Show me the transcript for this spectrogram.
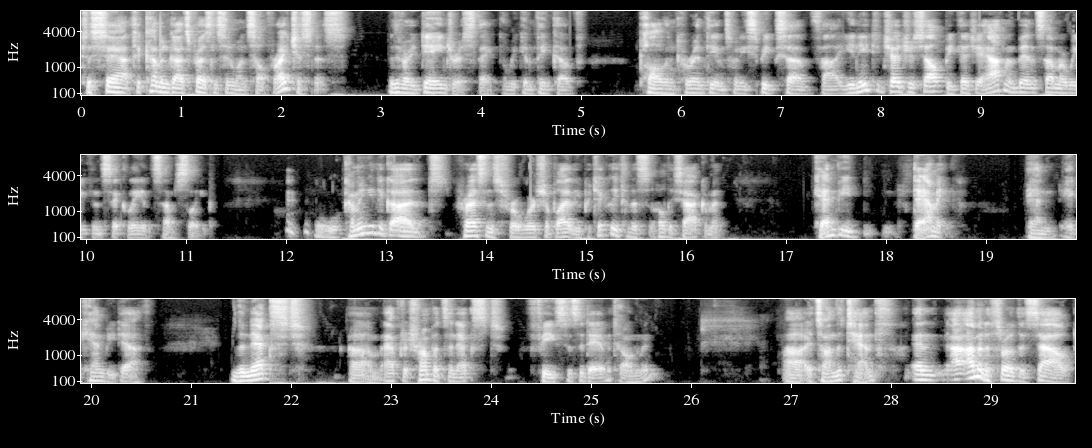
To stand, to come in God's presence in one's self-righteousness is a very dangerous thing and we can think of. Paul in Corinthians when he speaks of uh, you need to judge yourself because you haven't been some are weak and sickly and some sleep. Coming into God's presence for worship lightly, particularly to this holy sacrament, can be damning and it can be death. The next, um, after trumpets, the next feast is the Day of Atonement. Uh, it's on the 10th. And I- I'm going to throw this out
